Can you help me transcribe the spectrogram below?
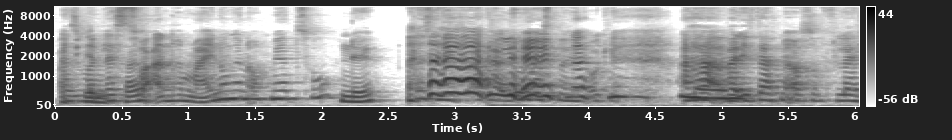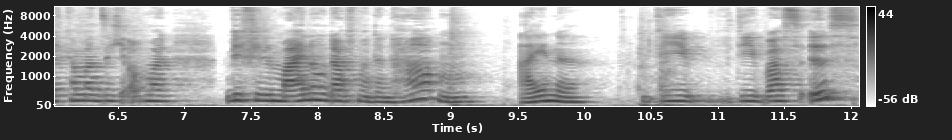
Also man lässt Fall. so andere Meinungen auch mehr zu? Nö. Das nicht. Okay, nicht. Okay. Aha, weil ich dachte mir auch so, vielleicht kann man sich auch mal, wie viele Meinungen darf man denn haben? Eine. Die, die was ist?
